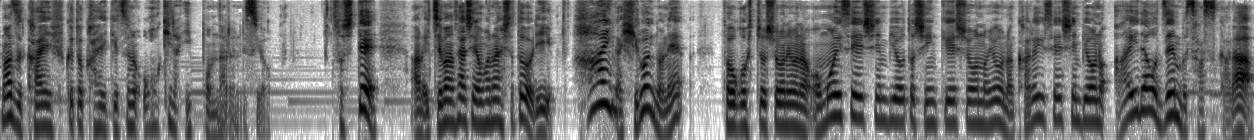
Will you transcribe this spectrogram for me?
まず回復と解決の大きな一歩になるんですよ。そして、あの、一番最初にお話した通り、範囲が広いのね。統合失調症のような重い精神病と神経症のような軽い精神病の間を全部指すから、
